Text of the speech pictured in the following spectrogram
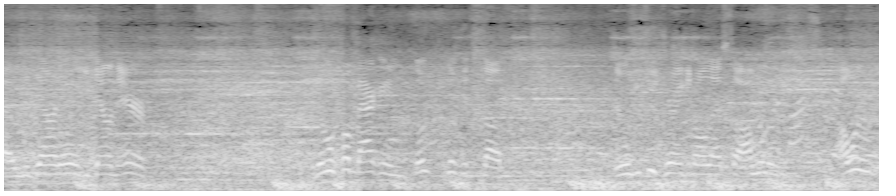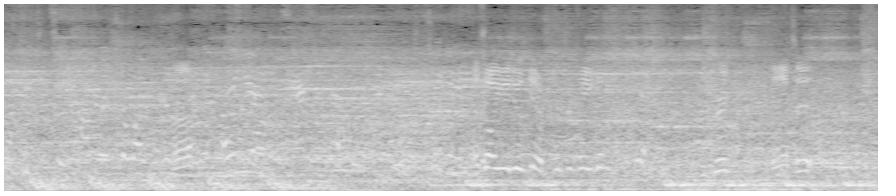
Yeah, get down there, get down there. Then we'll come back and look look at stuff. Then we'll get you a drink and all that stuff. I wanna I wanna uh, that's all you gotta do is get a picture taken, a drink, and that's it.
